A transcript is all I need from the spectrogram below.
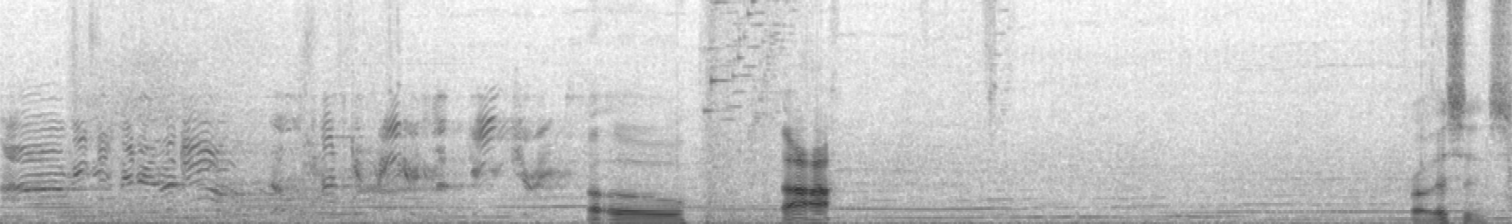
Ah, racers better look out. Those Tusken Raiders look dangerous. Uh-oh. Ah! Bro, this is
